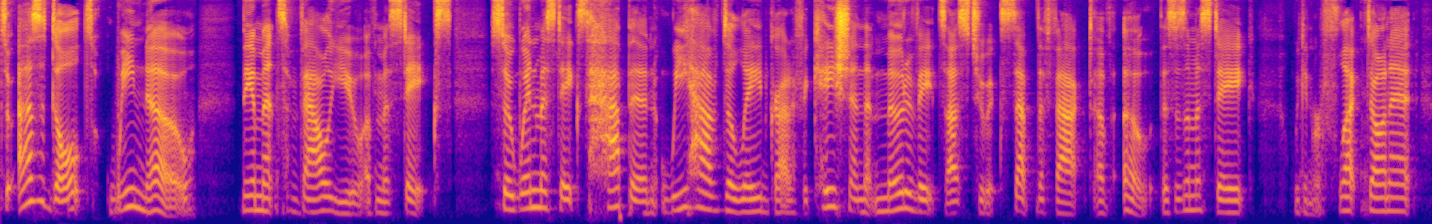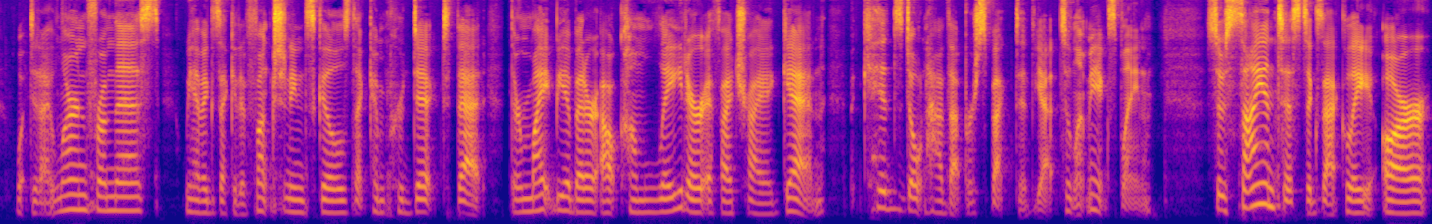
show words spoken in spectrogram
So, as adults, we know the immense value of mistakes. So, when mistakes happen, we have delayed gratification that motivates us to accept the fact of, oh, this is a mistake. We can reflect on it. What did I learn from this? We have executive functioning skills that can predict that there might be a better outcome later if I try again. But kids don't have that perspective yet. So let me explain. So, scientists exactly are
